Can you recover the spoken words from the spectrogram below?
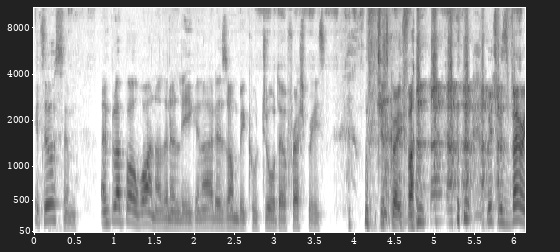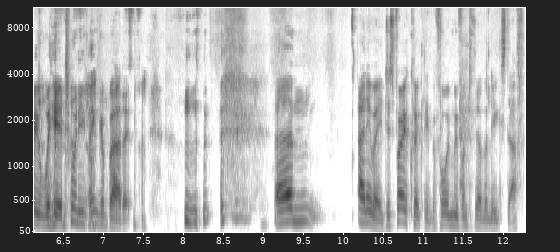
it's awesome. And Blood Bowl one, I was in a league and I had a zombie called Jordell Freshbreeze, which is great fun. which was very weird when you think about it. um, anyway, just very quickly before we move on to the other league stuff,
